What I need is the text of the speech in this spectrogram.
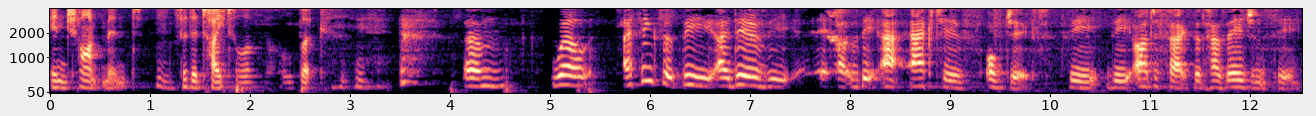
enchantment for the title of the whole book. Um, well, I think that the idea of the of the a- active object, the the artifact that has agency,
